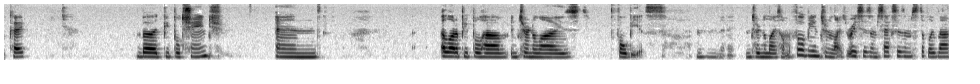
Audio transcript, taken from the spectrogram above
okay? but people change, and a lot of people have internalized phobias, mm-hmm. internalized homophobia, internalized racism, sexism, stuff like that.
